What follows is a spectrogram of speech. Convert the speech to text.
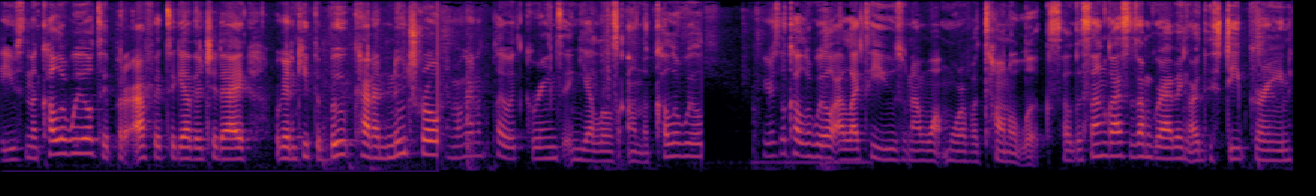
Using the color wheel to put our outfit together today. We're going to keep the boot kind of neutral and we're going to play with greens and yellows on the color wheel. Here's the color wheel I like to use when I want more of a tonal look. So the sunglasses I'm grabbing are this deep green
